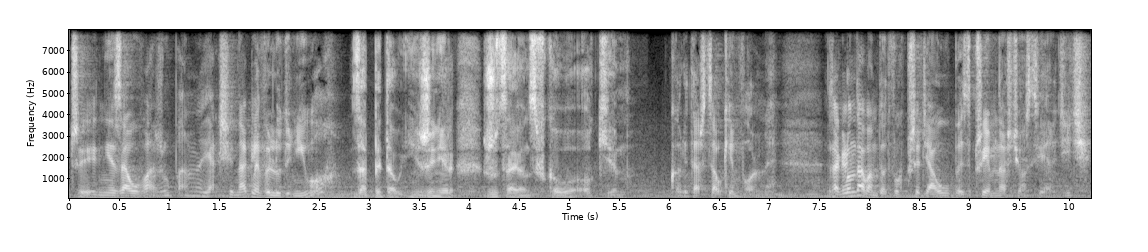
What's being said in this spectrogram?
Czy nie zauważył pan, jak się nagle wyludniło? Zapytał inżynier, rzucając w koło okiem. Korytarz całkiem wolny. Zaglądałem do dwóch przedziałów, by z przyjemnością stwierdzić,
